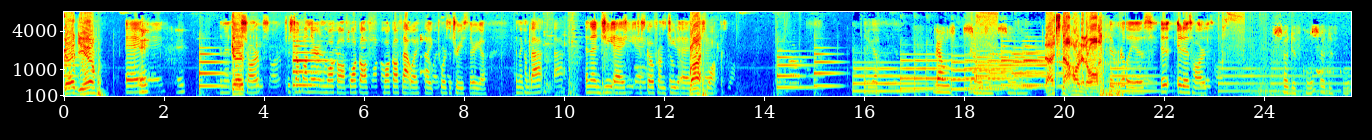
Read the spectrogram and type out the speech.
Good, you. A and then A Good. sharp. Just jump on there and walk off. Walk off. Walk off that way, like towards the trees. There you go. And then come back. And then G A. Just go from G to A. Bye. Just walk. There you go. That was so hard, so hard. That's not hard at all. It really is. It it is hard. So difficult, so difficult.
